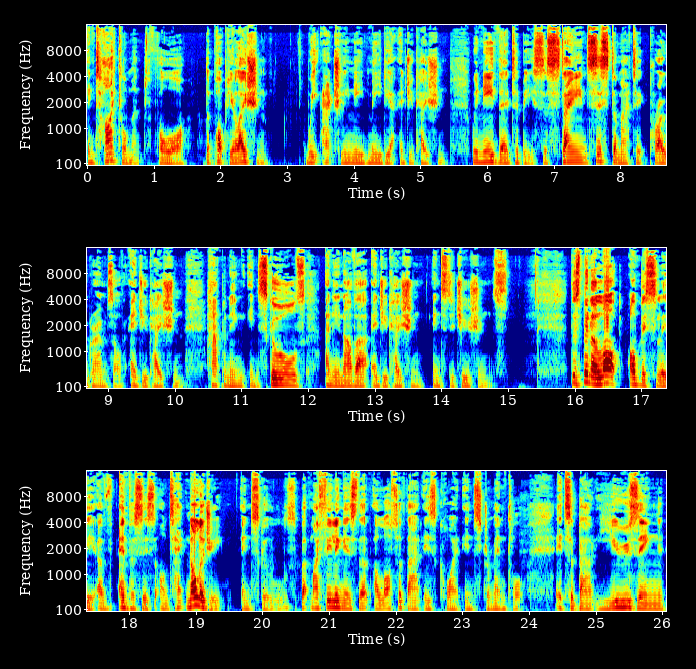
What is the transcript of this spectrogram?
entitlement for the population, we actually need media education. We need there to be sustained, systematic programs of education happening in schools and in other education institutions. There's been a lot, obviously, of emphasis on technology in schools, but my feeling is that a lot of that is quite instrumental. It's about using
